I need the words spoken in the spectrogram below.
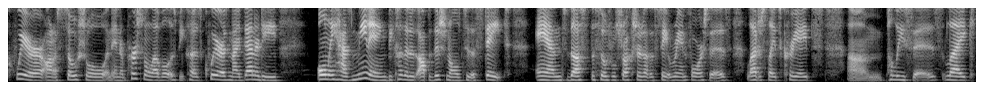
queer on a social and interpersonal level is because queer as an identity only has meaning because it is oppositional to the state and thus the social structure that the state reinforces, legislates, creates, um, polices. Like,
